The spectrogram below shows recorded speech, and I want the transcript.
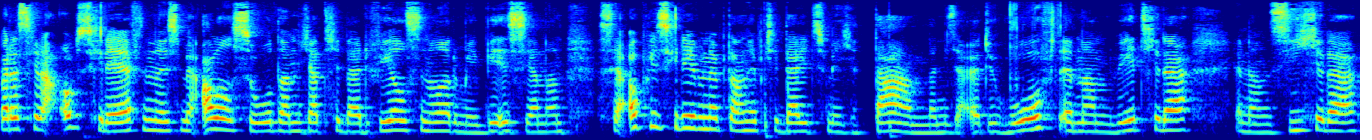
maar als je dat opschrijft en dan is met alles zo, dan gaat je daar veel sneller mee bezig. En dan, als je dat opgeschreven hebt, dan heb je daar iets mee gedaan. Dan is dat uit je hoofd en dan weet je dat en dan zie je dat.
